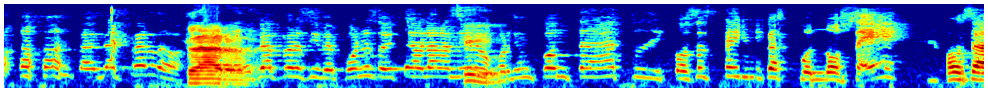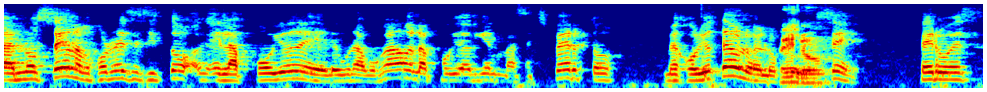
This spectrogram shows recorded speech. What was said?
¿estás de acuerdo? Claro. O sea, pero si me pones ahorita a hablar a mí, a lo mejor de un contrato y cosas técnicas, pues no sé. O sea, no sé, a lo mejor necesito el apoyo de, un abogado, el apoyo de alguien más experto. Mejor yo te hablo de lo que yo sé. Pero, es,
